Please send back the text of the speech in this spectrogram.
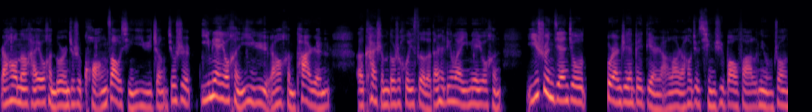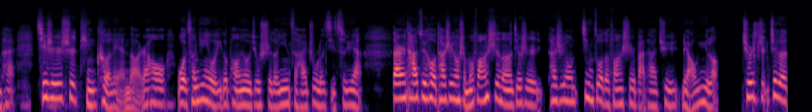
然后呢，还有很多人就是狂躁型抑郁症，就是一面又很抑郁，然后很怕人，呃，看什么都是灰色的，但是另外一面又很一瞬间就。突然之间被点燃了，然后就情绪爆发了那种状态，其实是挺可怜的。然后我曾经有一个朋友就是的，因此还住了几次院。但是他最后他是用什么方式呢？就是他是用静坐的方式把他去疗愈了。其实这这个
